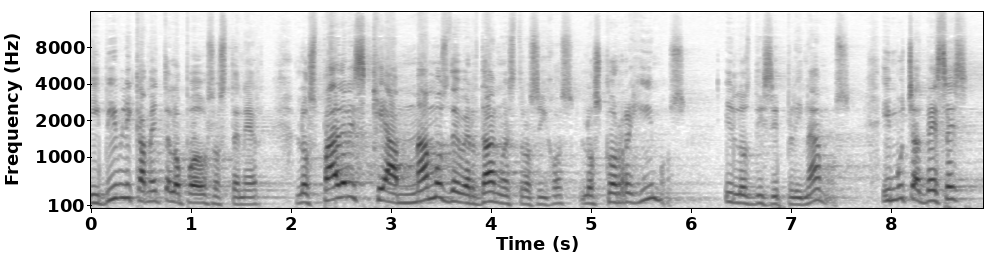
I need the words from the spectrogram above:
y bíblicamente lo puedo sostener, los padres que amamos de verdad a nuestros hijos, los corregimos y los disciplinamos. Y muchas veces,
